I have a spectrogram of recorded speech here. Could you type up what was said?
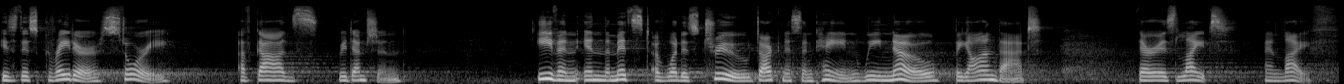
is this greater story of God's redemption. Even in the midst of what is true darkness and pain, we know beyond that there is light and life.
